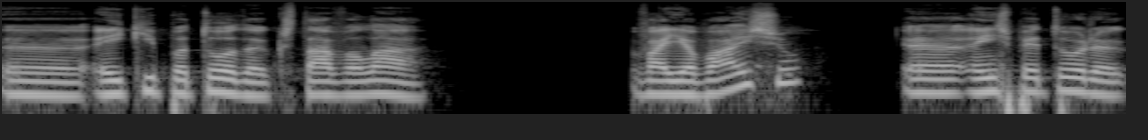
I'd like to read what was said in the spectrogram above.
ah, a equipa toda que estava lá vai abaixo. Ah, a inspetora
